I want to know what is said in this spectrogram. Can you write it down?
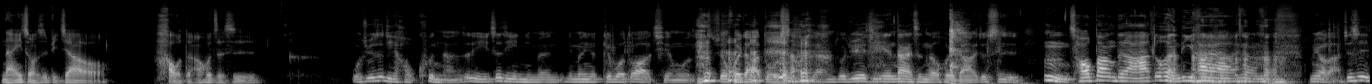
哪一种是比较好的啊，或者是我觉得这题好困难，这题这题你们你们给我多少钱，我就回答多少这样。我觉得今天大概真的回答就是，嗯，超棒的啊，都很厉害啊，这样没有啦。就是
